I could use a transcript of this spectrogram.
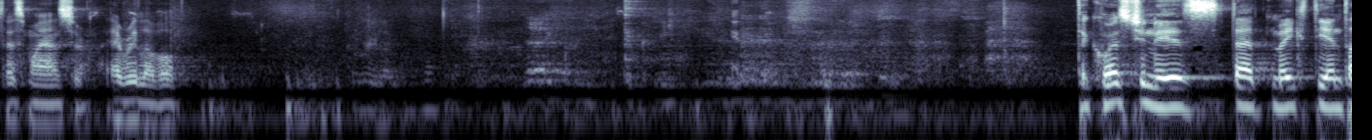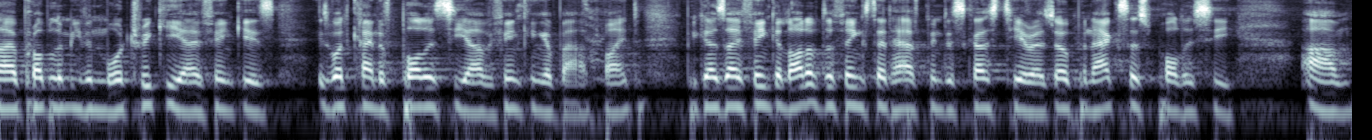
That's my answer. Every level. The question is that makes the entire problem even more tricky, I think, is, is what kind of policy are we thinking about, right? Because I think a lot of the things that have been discussed here as open access policy um,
